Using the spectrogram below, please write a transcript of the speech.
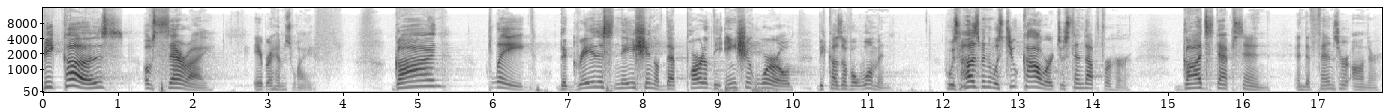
because of Sarai, Abraham's wife. God plagued the greatest nation of that part of the ancient world because of a woman whose husband was too coward to stand up for her. God steps in and defends her honor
